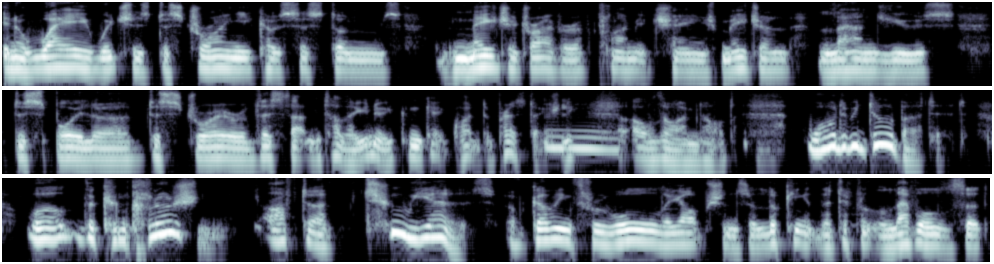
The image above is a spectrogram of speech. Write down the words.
in a way which is destroying ecosystems, major driver of climate change, major land use, despoiler, destroyer of this, that, and t'other. You know, you can get quite depressed actually, mm. although I'm not. What do we do about it? Well, the conclusion after two years of going through all the options and looking at the different levels that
